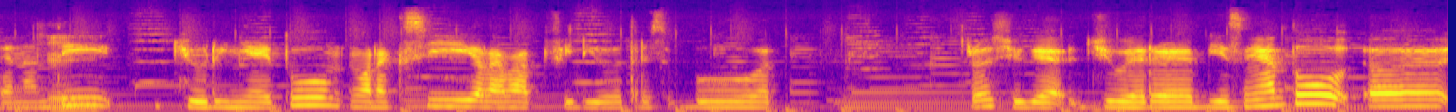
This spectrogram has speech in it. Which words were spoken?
dan nanti okay. jurinya itu ngoreksi lewat video tersebut terus juga juara biasanya tuh uh,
